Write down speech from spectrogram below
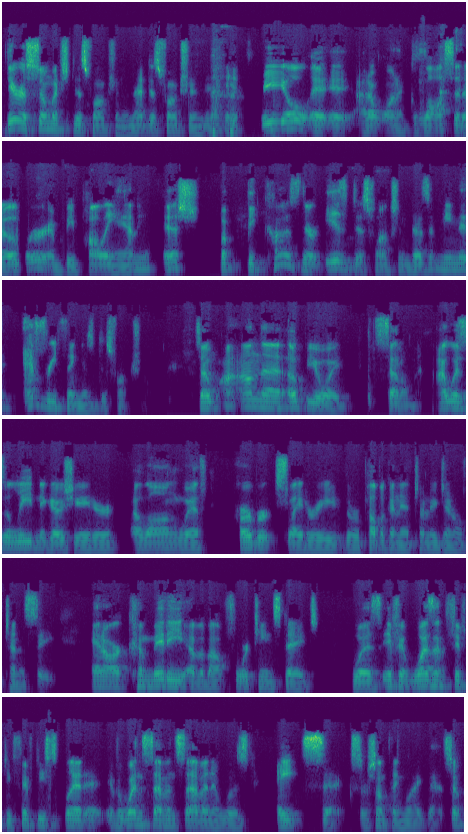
there is so much dysfunction and that dysfunction it's real it, it, i don't want to gloss it over and be pollyanna-ish But because there is dysfunction doesn't mean that everything is dysfunctional. So on the opioid settlement, I was the lead negotiator along with Herbert Slatery, the Republican Attorney General of Tennessee. And our committee of about 14 states was if it wasn't 50 50 split, if it wasn't 7 7, it was 8 6 or something like that. So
